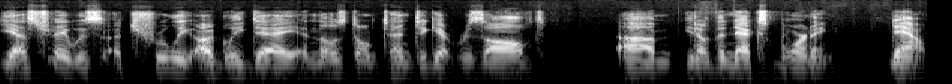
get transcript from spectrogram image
Yesterday was a truly ugly day, and those don't tend to get resolved, um, you know, the next morning. Now.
